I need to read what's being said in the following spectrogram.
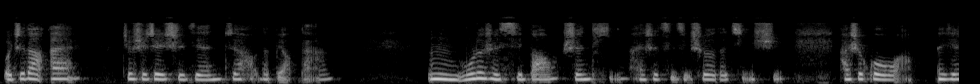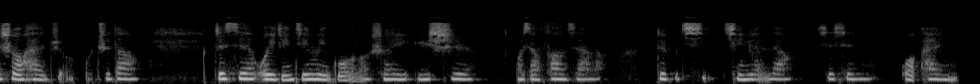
我知道爱就是这世间最好的表达。嗯，无论是细胞、身体，还是自己所有的情绪，还是过往那些受害者，我知道这些我已经经历过了，所以于是我想放下了。对不起，请原谅，谢谢你，我爱你。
